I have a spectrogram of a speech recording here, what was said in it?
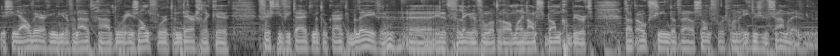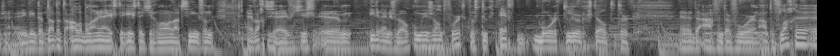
De signaalwerking die ervan uitgaat door in Zandvoort een dergelijke festiviteit met elkaar te beleven. eh, in het verlengde van wat er allemaal in Amsterdam gebeurt. Laat ook zien dat wij als Zandvoort gewoon een inclusieve samenleving willen zijn. En ik denk dat dat het allerbelangrijkste is. Dat je gewoon laat zien van, hé wacht eens eventjes. ehm, iedereen is welkom in Zandvoort. Ik was natuurlijk echt behoorlijk teleurgesteld dat er eh, de avond daarvoor een aantal vlaggen eh,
